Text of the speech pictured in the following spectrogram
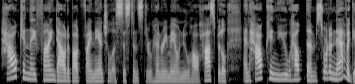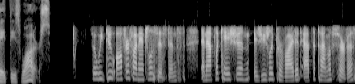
how can they find out about financial assistance through Henry Mayo Newhall Hospital, and how can you help them sort of navigate these waters? So, we do offer financial assistance. An application is usually provided at the time of service.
